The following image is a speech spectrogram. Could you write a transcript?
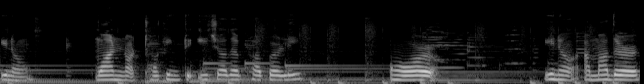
you know one not talking to each other properly? Or you know a mother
